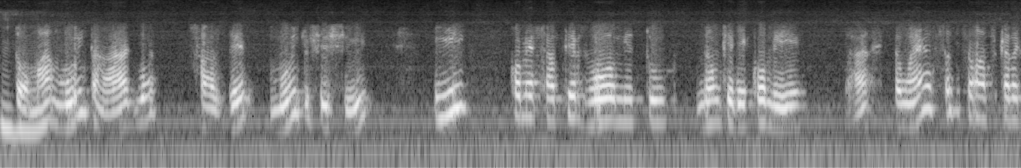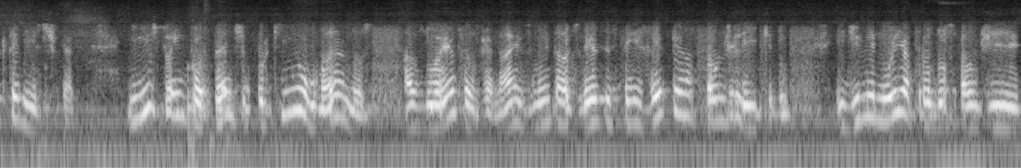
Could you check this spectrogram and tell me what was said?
uhum. tomar muita água, fazer muito xixi e começar a ter vômito, não querer comer. Tá? Então, essas são as características. E isso é importante porque em humanos as doenças renais muitas vezes têm retenção de líquido e diminui a produção de,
